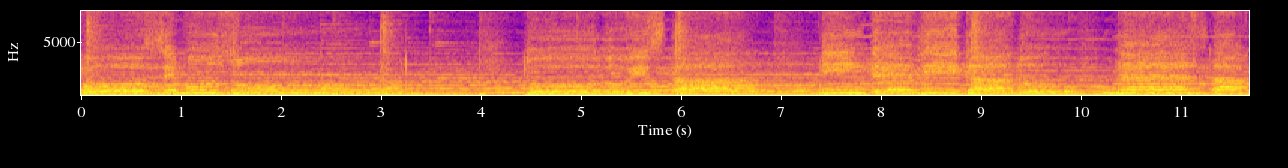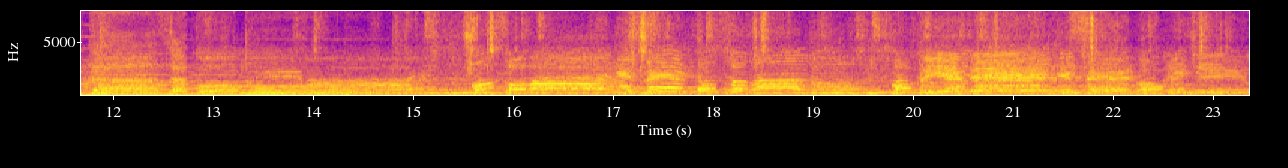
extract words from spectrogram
fôssemos Consolar e ser consolado, compreender e ser compreendido,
